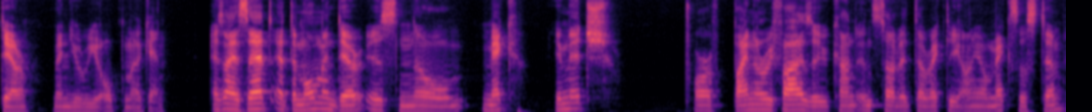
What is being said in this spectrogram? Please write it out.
there when you reopen again. As I said, at the moment there is no Mac image for binary file, so you can't install it directly on your Mac system.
